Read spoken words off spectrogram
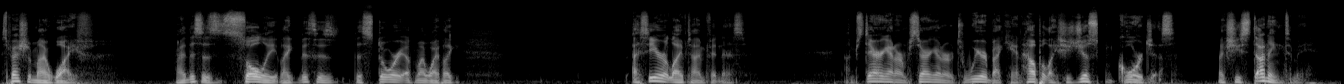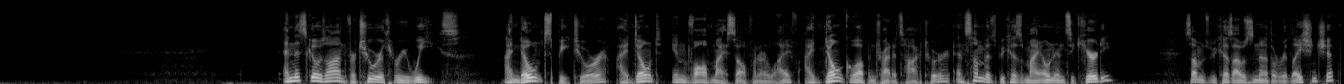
especially my wife, right? This is solely like, this is the story of my wife. Like, I see her at Lifetime Fitness. I'm staring at her, I'm staring at her. It's weird, but I can't help it. Like, she's just gorgeous. Like, she's stunning to me. And this goes on for two or three weeks. I don't speak to her. I don't involve myself in her life. I don't go up and try to talk to her. And some of it's because of my own insecurity. Some is because I was in another relationship.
